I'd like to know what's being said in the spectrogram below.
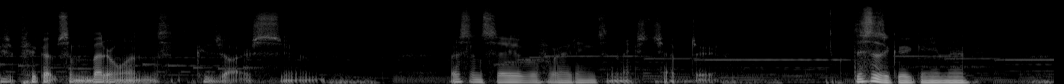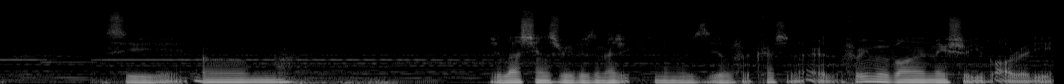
You should pick up some better ones. Kajar soon. Rest and save before heading to the next chapter. This is a great game, man. Let's see. Um. Your last chance to revisit the Magic Kingdom of Zeal for Crescent Earth. Before you move on, make sure you've already.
